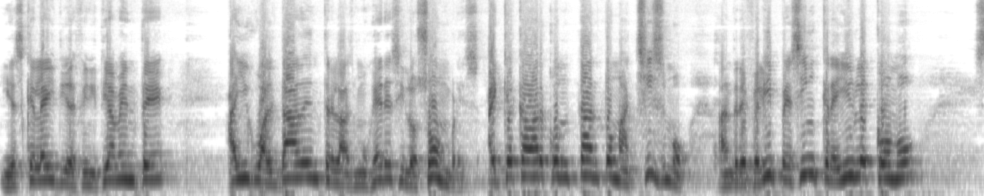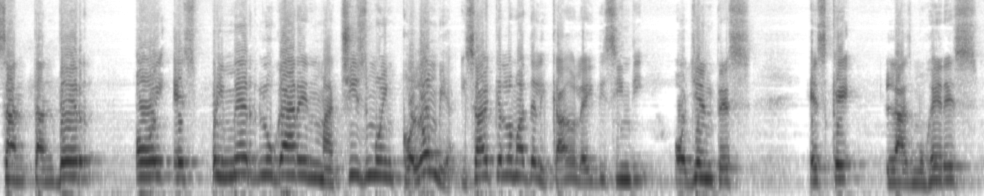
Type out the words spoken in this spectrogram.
Y es que, Lady, definitivamente hay igualdad entre las mujeres y los hombres. Hay que acabar con tanto machismo. André Felipe, es increíble cómo Santander hoy es primer lugar en machismo en Colombia. ¿Y sabe qué es lo más delicado, Lady Cindy? Oyentes, es que las mujeres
